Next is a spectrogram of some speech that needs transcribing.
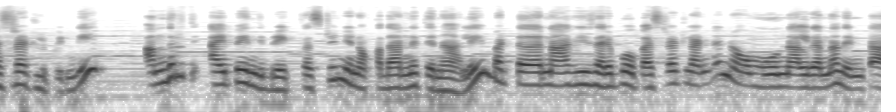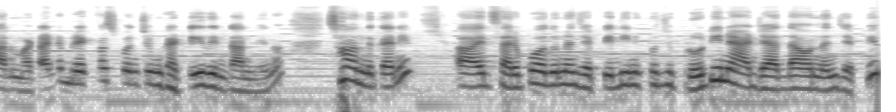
పెసరట్ల పిండి. అందరూ అయిపోయింది బ్రేక్ఫాస్ట్ నేను ఒక్కదాన్నే తినాలి. బట్ uh, నాకు ఈ సరిపో పెసరట్లు అంటే నేను మూడు నాలుగు అన్నా తింటా అనమాట అంటే బ్రేక్ఫాస్ట్ కొంచెం గట్టిగా తింటాను నేను. సో అందుకని uh, ఇది సరిపోదు అని చెప్పి దీనికి కొంచెం ప్రోటీన్ యాడ్ చేద్దామని చెప్పి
